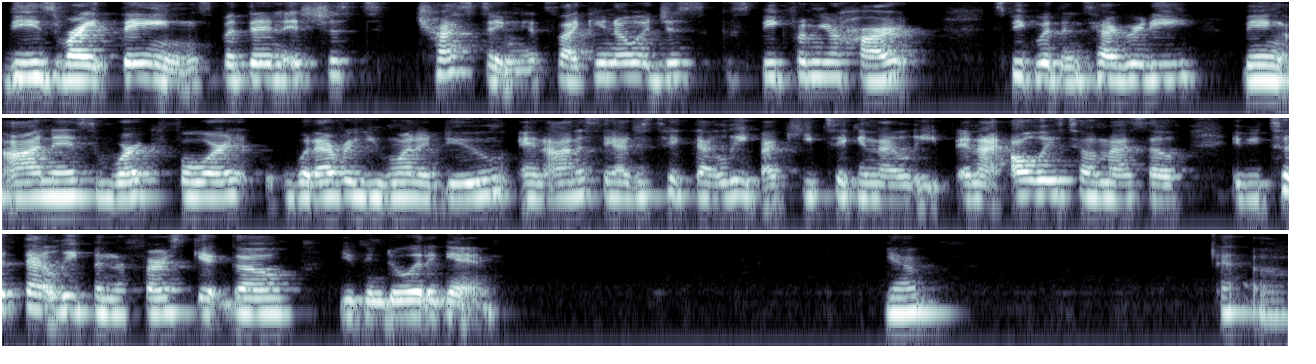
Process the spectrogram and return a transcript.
these right things? But then it's just trusting. It's like, you know what, just speak from your heart, speak with integrity, being honest, work for whatever you want to do. And honestly, I just take that leap. I keep taking that leap. And I always tell myself, if you took that leap in the first get go, you can do it again. Yep. Uh oh,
